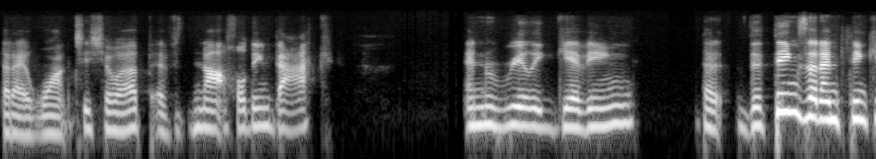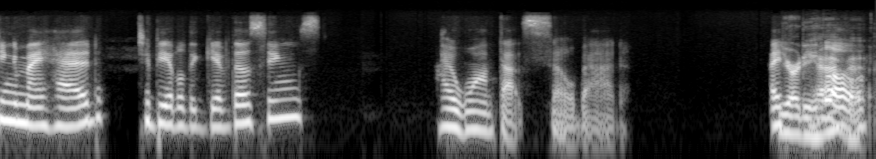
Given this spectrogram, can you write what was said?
that i want to show up of not holding back and really giving the, the things that i'm thinking in my head to be able to give those things i want that so bad. I you already feel, have it.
